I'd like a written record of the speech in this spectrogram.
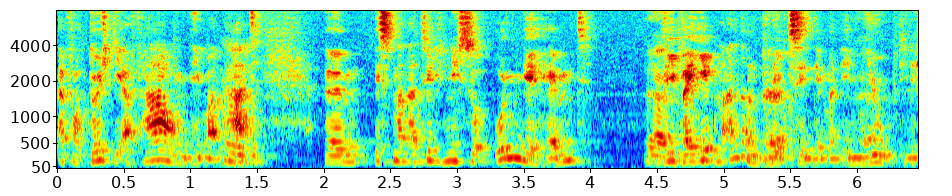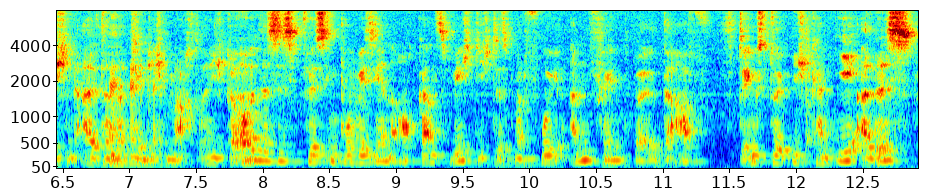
einfach durch die Erfahrung, die man mhm. hat, ähm, ist man natürlich nicht so ungehemmt, wie bei jedem anderen Blödsinn, den man im jugendlichen Alter natürlich macht. Und ich glaube, das ist fürs Improvisieren auch ganz wichtig, dass man früh anfängt, weil da denkst du, ich kann eh alles,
